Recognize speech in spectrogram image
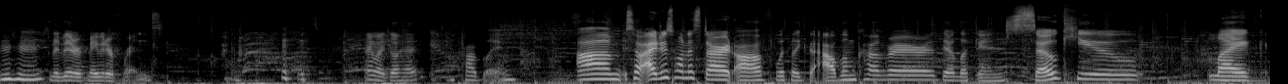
Mm-hmm. So maybe they're maybe they're friends. anyway, go ahead. Probably. Um, so I just want to start off with like the album cover. They're looking so cute. Like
